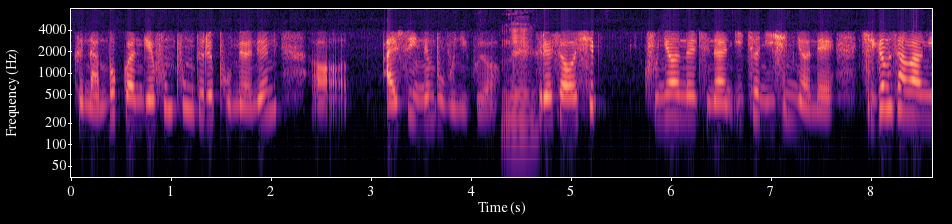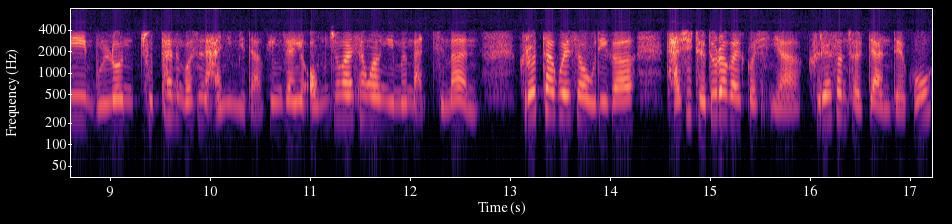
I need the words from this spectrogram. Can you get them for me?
그 남북 관계 훈풍들을 보면은 어, 알 수 있는 부분이고요. 네. 그래서 19년을 지난 2020년에 지금 상황이 물론 좋다는 것은 아닙니다. 굉장히 엄중한 상황임은 맞지만 그렇다고 해서 우리가 다시 되돌아갈 것이냐? 그래선 절대 안 되고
